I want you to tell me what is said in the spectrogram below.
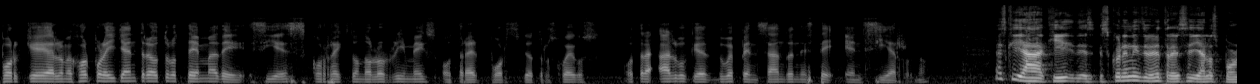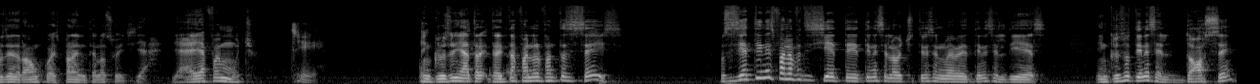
porque a lo mejor por ahí ya entra otro tema de si es correcto o no los remakes o traer ports de otros juegos. Otra, algo que anduve pensando en este encierro, ¿no? Es que ya aquí Square Enix debería traerse ya los ports de Dragon Quest para Nintendo Switch. Ya, ya, ya fue mucho. Sí. Incluso ya tra trae Final Fantasy VI. O sea, si ya tienes Final Fantasy 7, tienes el 8, tienes el 9, tienes el 10, incluso tienes el 12,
